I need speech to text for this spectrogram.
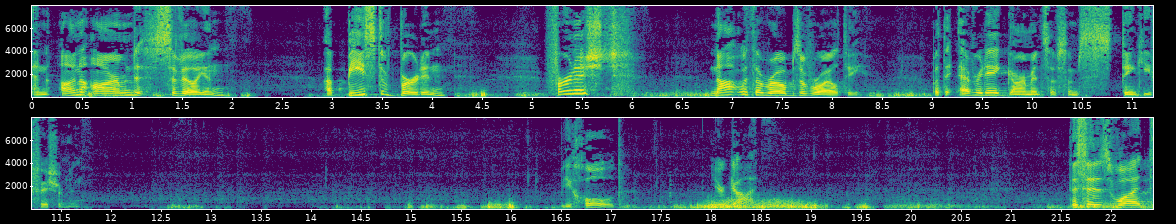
an unarmed civilian, a beast of burden, furnished not with the robes of royalty but the everyday garments of some stinky fisherman. Behold your God. This is what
